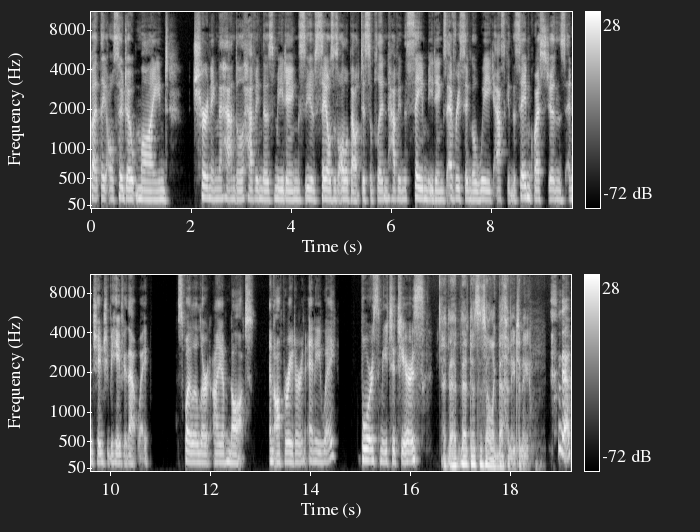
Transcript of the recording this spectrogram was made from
but they also don't mind churning the handle, having those meetings. You know, sales is all about discipline, having the same meetings every single week, asking the same questions and changing behavior that way. Spoiler alert, I am not an operator in any way. Bores me to tears. That, that doesn't sound like Bethany to me. no.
